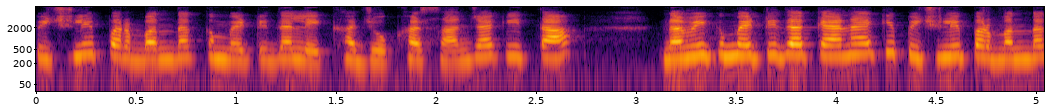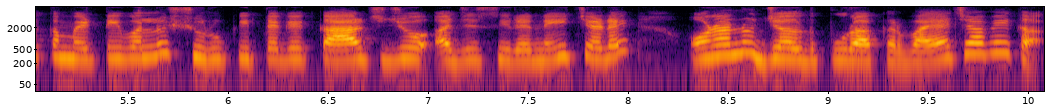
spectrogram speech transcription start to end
ਪਿਛਲੀ ਪ੍ਰਬੰਧਕ ਕਮੇਟੀ ਦਾ ਲੇਖਾ ਜੋਖਾ ਸਾਂਝਾ ਕੀਤਾ ਨਵੀਂ ਕਮੇਟੀ ਦਾ ਕਹਿਣਾ ਹੈ ਕਿ ਪਿਛਲੀ ਪ੍ਰਬੰਧਕ ਕਮੇਟੀ ਵੱਲੋਂ ਸ਼ੁਰੂ ਕੀਤੇ ਗਏ ਕਾਰਜ ਜੋ ਅਜੇ ਸਿਰੇ ਨਹੀਂ ਚੜੇ ਉਹਨਾਂ ਨੂੰ ਜਲਦ ਪੂਰਾ ਕਰਵਾਇਆ ਜਾਵੇਗਾ।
